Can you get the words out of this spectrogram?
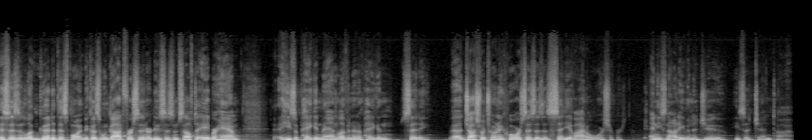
this isn't looking good at this point because when God first introduces himself to Abraham, he's a pagan man living in a pagan city. Uh, Joshua 24 says it's a city of idol worshippers. And he's not even a Jew, he's a Gentile.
